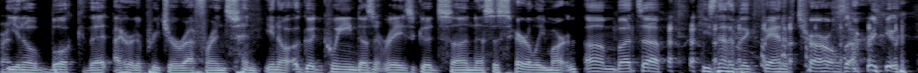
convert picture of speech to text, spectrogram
Right. you know book that I heard a preacher reference and you know a good queen doesn't raise a good son necessarily Martin. Um but uh he's not a big fan of Charles, are you?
